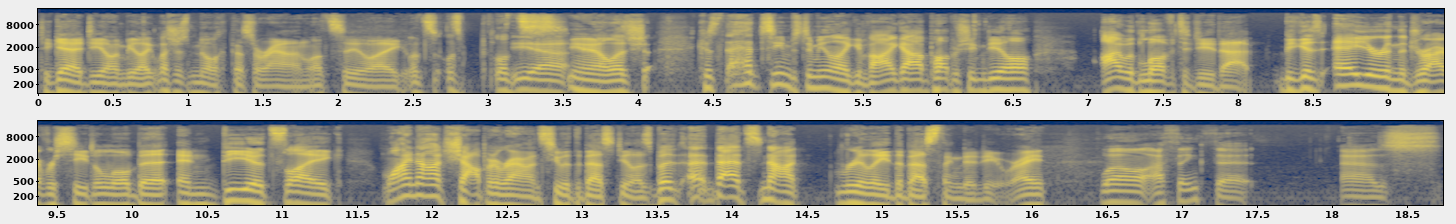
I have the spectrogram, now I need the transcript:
to get a deal and be like, let's just milk this around. Let's see, like, let's let's let's, Yeah. you know, let's because that seems to me like if I got a publishing deal, I would love to do that because a you're in the driver's seat a little bit, and b it's like why not shop it around and see what the best deal is? But uh, that's not really the best thing to do, right? Well, I think that as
